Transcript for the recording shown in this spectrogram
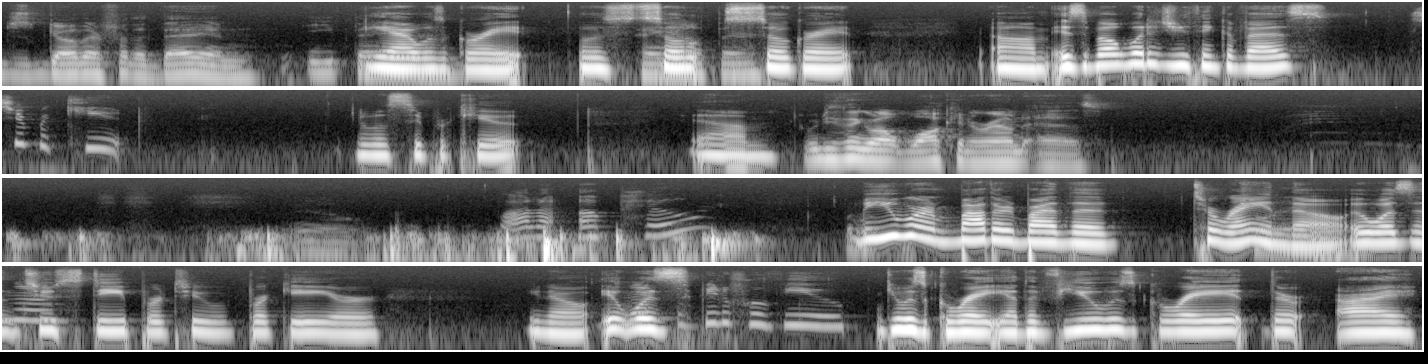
just go there for the day and eat there. yeah, it was great. It was so so great. Um, Isabel, what did you think of Èze? Super cute. It was super cute. Um, What do you think about walking around Èze? You A lot of uphill. but you weren't bothered by the terrain, Terrain. though. It wasn't No. too steep or too bricky or, you know, it And was a beautiful view. It was great. Yeah, the view was great. There, I,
